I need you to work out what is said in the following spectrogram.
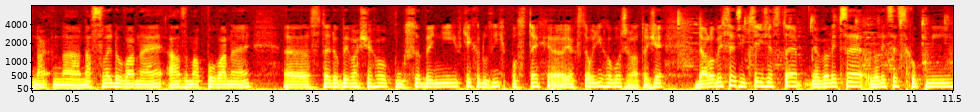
na, na, nasledované a zmapované Eh, z té doby vašeho působení v těch různých postech, eh, jak jste o nich hovořila. Takže dalo by se říci, že jste velice, velice schopný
